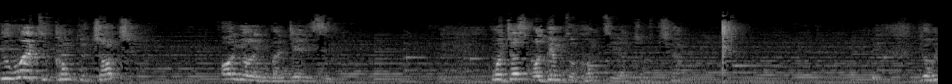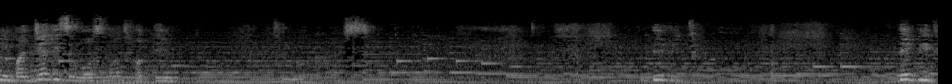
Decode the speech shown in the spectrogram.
the way to come to church or your evangelism. Or just for them to come to your church. Your evangelism was not for them to know Christ. David, David,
